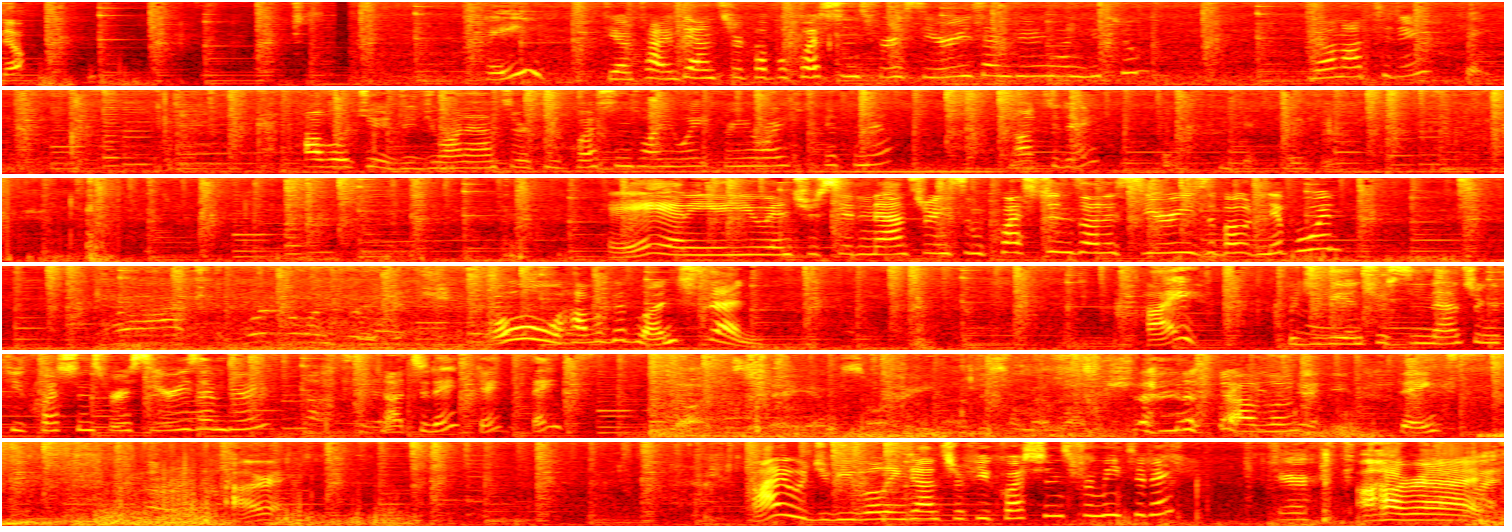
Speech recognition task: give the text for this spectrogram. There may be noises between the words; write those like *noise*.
No. Hey, do you have time to answer a couple questions for a series I'm doing on YouTube? No, not today? Okay. How about you? Did you want to answer a few questions while you wait for your wife to get the mail? Not today? Okay, thank you. Hey, any of you interested in answering some questions on a series about Nipawin? We're going for lunch. Oh, have a good lunch then. Hi. Would you be interested in answering a few questions for a series I'm doing? Not today. Not today? Okay, thanks. Not today, I'm sorry. I'm just on my lunch. *laughs* No problem. *laughs* Thanks. All right. Hi, would you be willing to answer a few questions for me today? Sure. All right.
